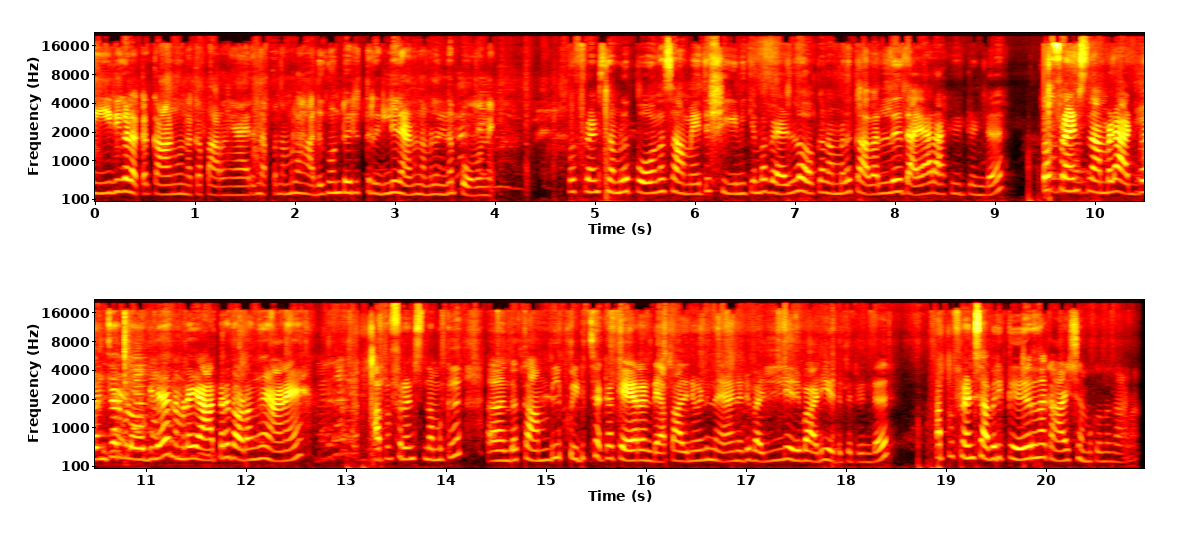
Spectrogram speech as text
ജീവികളൊക്കെ കാണുമെന്നൊക്കെ പറഞ്ഞായിരുന്നു. അപ്പോൾ നമ്മൾ അതുകൊണ്ടൊരു ത്രില്ലിലാണ് നമ്മൾ ഇന്ന് പോകുന്നത് അപ്പോൾ ഫ്രണ്ട്സ് നമ്മൾ പോകുന്ന സമയത്ത് ക്ഷീണിക്കുമ്പോൾ വെള്ളമൊക്കെ നമ്മൾ കവറിൽ തയ്യാറാക്കിയിട്ടുണ്ട്. അപ്പോൾ ഫ്രണ്ട്സ് നമ്മുടെ അഡ്വഞ്ചർ വ്ളോഗിൽ നമ്മുടെ യാത്ര തുടങ്ങുകയാണേ. അപ്പോൾ ഫ്രണ്ട്സ് നമുക്ക് എന്താ കമ്പിൽ പിടിച്ചൊക്കെ കയറണ്ടേ അപ്പോൾ അതിനുവേണ്ടി ഞാനൊരു വലിയൊരു വടി എടുത്തിട്ടുണ്ട്. അപ്പോൾ ഫ്രണ്ട്സ് അവർ കയറുന്ന കാഴ്ച നമുക്കൊന്ന് കാണാം.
